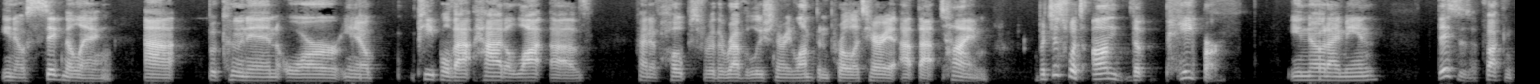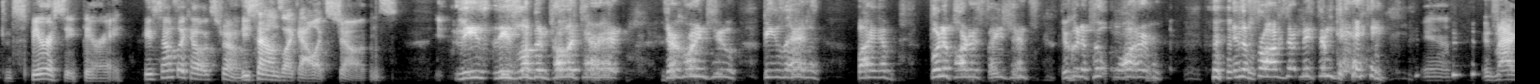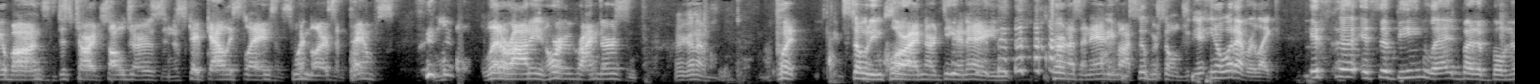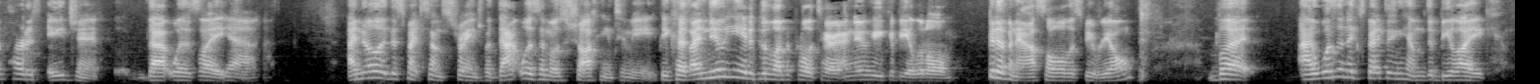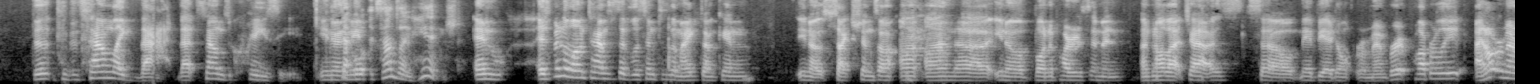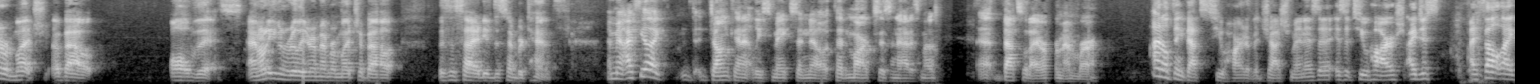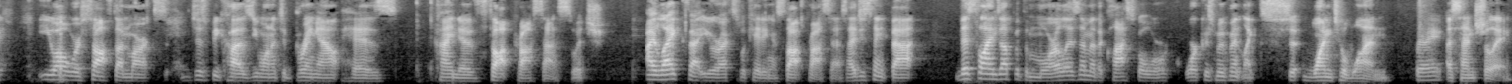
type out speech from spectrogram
you know, signaling at Bakunin or, you know, people that had a lot of kind of hopes for the revolutionary lumpen proletariat at that time. But just what's on the paper, you know what I mean? This is a fucking conspiracy theory. He sounds like Alex Jones. He sounds like Alex Jones. these these lumpen proletariat, they're going to be led by a Bonapartist agents. They're going to put water in the frogs that make them gay. Yeah. And vagabonds, discharged soldiers, and escaped galley slaves, and swindlers, and pimps, and literati, and organ grinders. And they're going to put sodium chloride in our DNA and turn us an anti-virus super soldier. You you know, whatever. Like, It's the it's the being led by the Bonapartist agent that was like yeah. I know that this might sound strange, but that was the most shocking to me because I knew he hated the lumpen proletariat. I knew he could be a little bit of an asshole, let's be real. But I wasn't expecting him to be like to, to sound like that. That sounds crazy. You know what I mean? Well, it sounds unhinged. and it's been a long time since I've listened to the Mike Duncan, you know, sections on on, on uh, you know Bonapartism and and all that jazz. So maybe I don't remember it properly. I don't remember much about all this. I don't even really remember much about the Society of December 10th. I mean, I feel like Duncan at least makes a note that Marx isn't at his most. Uh, that's what I remember. I don't think that's too hard of a judgment, is it? Is it too harsh? I just I felt like you all were soft on Marx just because you wanted to bring out his kind of thought process, which I like that you were explicating his thought process. I just think that this lines up with the moralism of the classical work- workers movement, like one to one, Right. essentially.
